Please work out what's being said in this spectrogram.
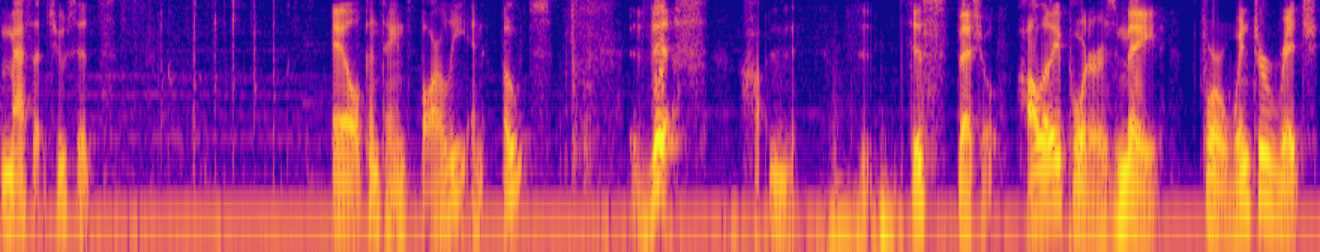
Massachusetts. Ale contains barley and oats. This this special holiday porter is made for winter rich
